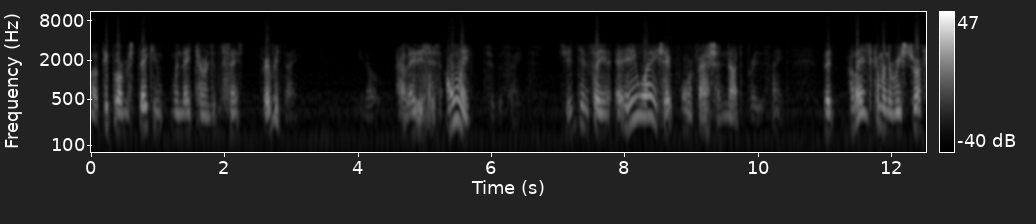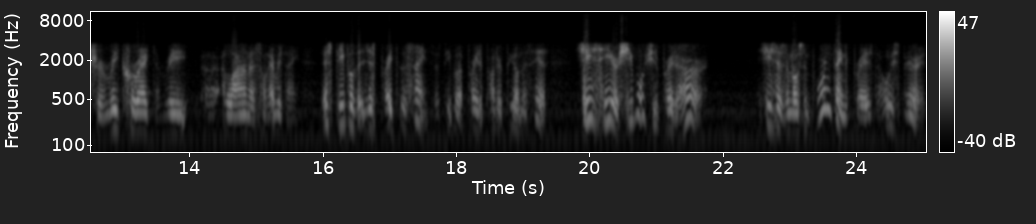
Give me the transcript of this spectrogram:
uh, people are mistaken when they turn to the saints for everything. You know, Our Lady says only to the saints. She didn't say in any way, shape, form, or fashion not to pray to the saints. But Our Lady's coming to restructure and recorrect and realign uh, us on everything. There's people that just pray to the saints. There's people that pray to Padre Pio and that's it. She's here. She wants you to pray to her. And she says the most important thing to pray is the Holy Spirit.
